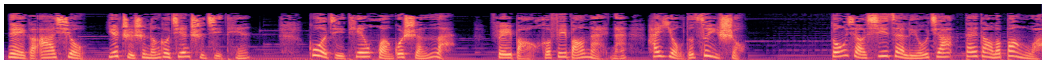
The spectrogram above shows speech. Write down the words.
那个阿秀也只是能够坚持几天，过几天缓过神来，飞宝和飞宝奶奶还有的罪受。董小希在刘家待到了傍晚，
